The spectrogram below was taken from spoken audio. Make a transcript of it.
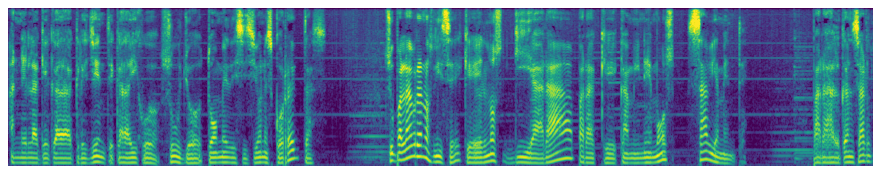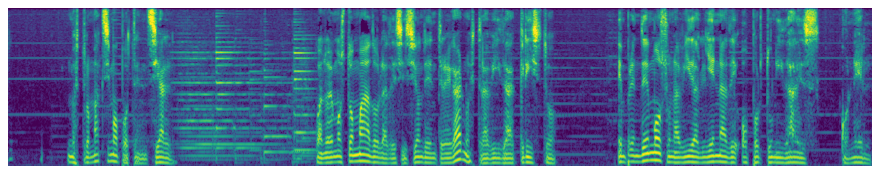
Anhela que cada creyente, cada hijo suyo, tome decisiones correctas. Su palabra nos dice que Él nos guiará para que caminemos sabiamente, para alcanzar nuestro máximo potencial. Cuando hemos tomado la decisión de entregar nuestra vida a Cristo, emprendemos una vida llena de oportunidades con Él,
